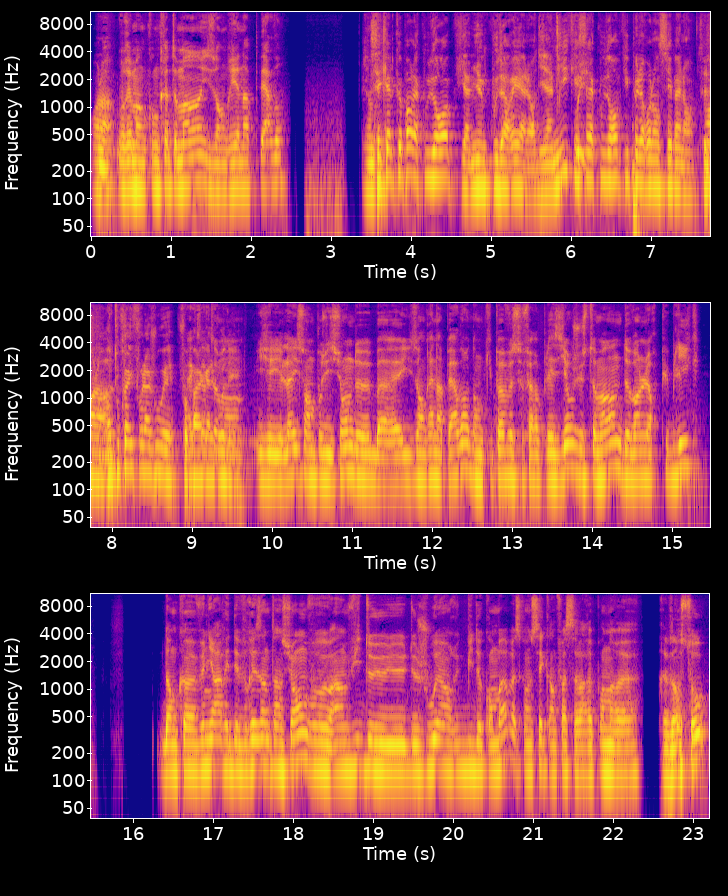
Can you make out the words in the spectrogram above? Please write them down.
Voilà, vraiment, concrètement, ils n'ont rien à perdre. C'est quelque part la Coupe d'Europe qui a mis un coup d'arrêt à leur dynamique et c'est la Coupe d'Europe qui peut les relancer maintenant. En tout cas, il faut la jouer, il faut pas galvauder. Là, ils sont en position de. Bah, ils n'ont rien à perdre, donc ils peuvent se faire plaisir justement devant leur public. Donc euh, venir avec des vraies intentions, envie de, de, jouer un rugby de combat parce qu'on sait qu'en face ça va répondre euh, saut.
